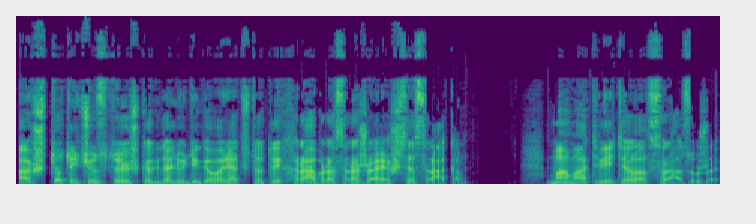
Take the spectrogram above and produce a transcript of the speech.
«А что ты чувствуешь, когда люди говорят, что ты храбро сражаешься с раком?» Мама ответила сразу же.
